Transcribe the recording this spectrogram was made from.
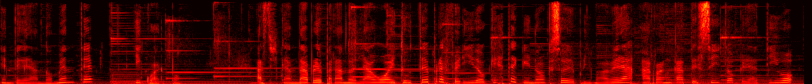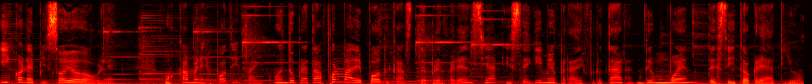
integrando mente y cuerpo. Así que anda preparando el agua y tu té preferido que este equinoccio de primavera arranca tecito creativo y con episodio doble. Búscame en Spotify o en tu plataforma de podcast de preferencia y seguime para disfrutar de un buen tecito creativo.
